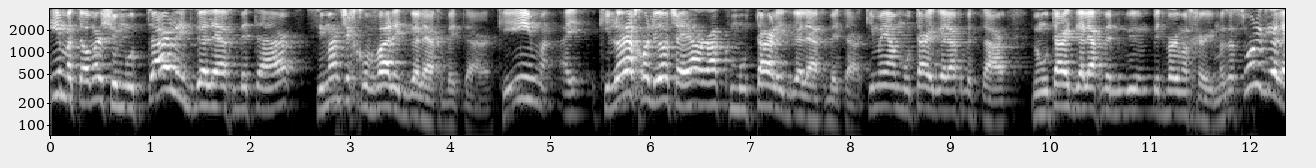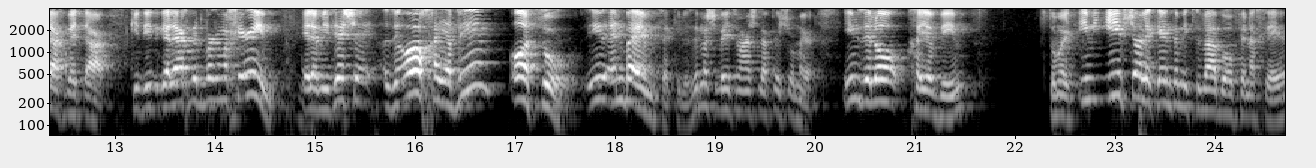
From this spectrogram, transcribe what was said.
אם אתה אומר שמותר להתגלח בתער, סימן שחובה להתגלח בתער. כי אם, כי לא יכול להיות שהיה רק מותר להתגלח בתער. כי אם היה מותר להתגלח בתער, ומותר להתגלח בדברים אחרים, אז אסור להתגלח בתער, כי תתגלח בדברים אחרים. אלא מזה שזה או חייבים או אסור. אין באמצע, כאילו, זה מה שבעצם מה שלקש אומר. אם זה לא חייבים, זאת אומרת, אם אי אפשר לקיים את המצווה באופן אחר,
